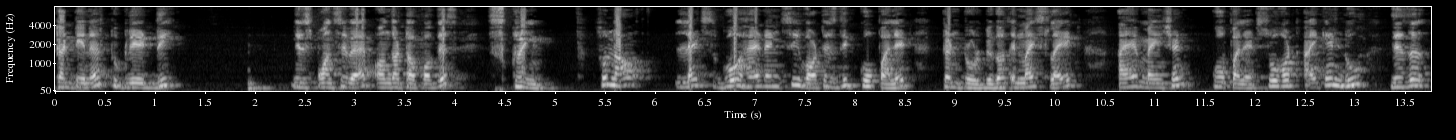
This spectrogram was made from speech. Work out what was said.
container to create the responsive app on the top of this screen. So now let's go ahead and see what is the copilot control because in my slide i have mentioned copilot. So what i can do there's a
